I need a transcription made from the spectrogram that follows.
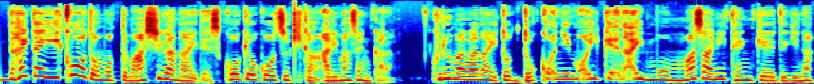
大体行こうと思っても足がないです。公共交通機関ありませんから。車がないとどこにも行けない、もうまさに典型的な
